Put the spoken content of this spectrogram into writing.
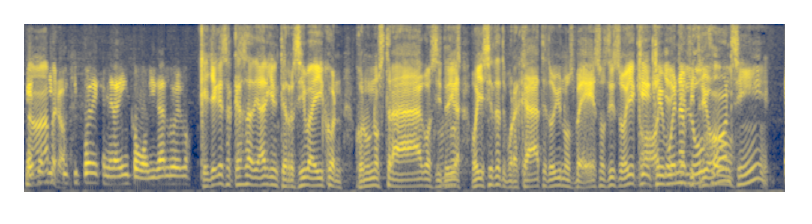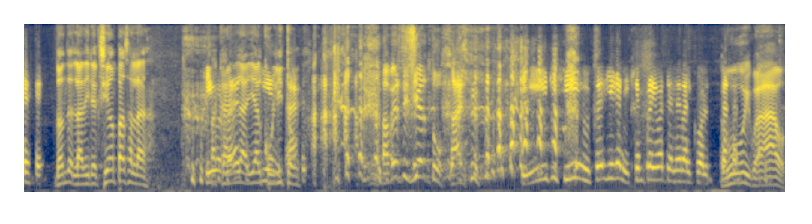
No, eso sí, pero- pues, sí puede generar incomodidad luego. Que llegues a casa de alguien y te reciba ahí con, con unos tragos y te diga, oye, siéntate por acá, te doy unos besos. Dices, oye, qué, qué Oye, buen qué anfitrión, lujo. sí. ¿Dónde? La dirección, pásala. Sí, Para ¿verdad? caerle ahí al culito. A ver si es cierto. Sí, sí, sí, ustedes llegan y siempre iba a tener alcohol. Uy, wow.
